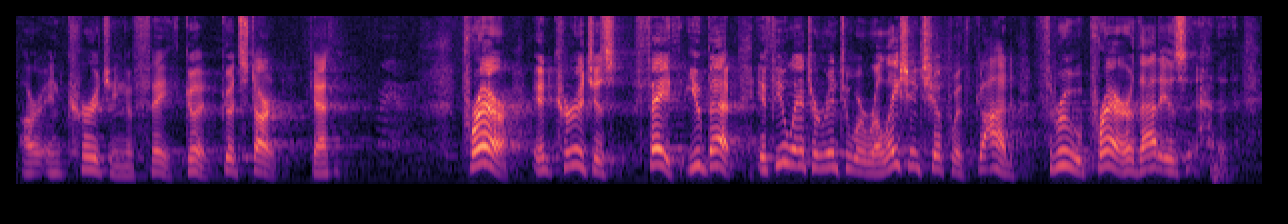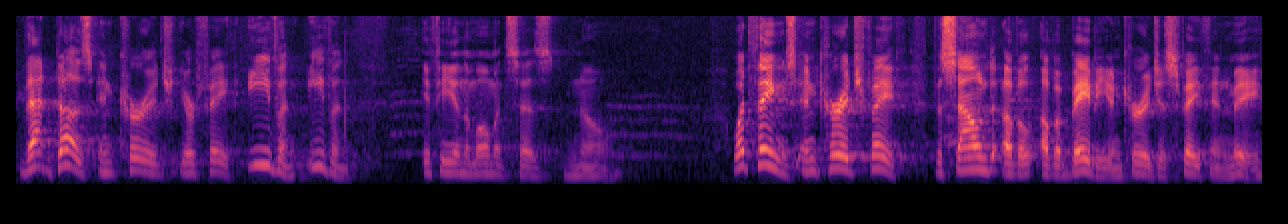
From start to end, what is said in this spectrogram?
are encouraging of faith. Good. Good start, Kathy. Prayer encourages faith. You bet. If you enter into a relationship with God through prayer, that is that does encourage your faith, even even if he in the moment says no. What things encourage faith? The sound of a, of a baby encourages faith in me.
